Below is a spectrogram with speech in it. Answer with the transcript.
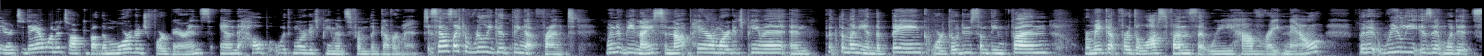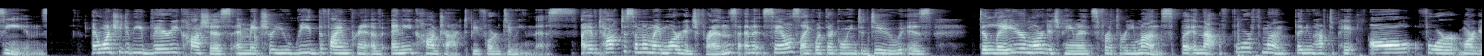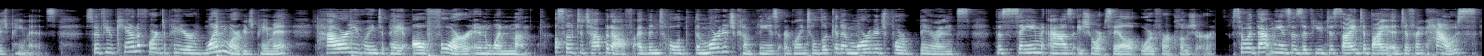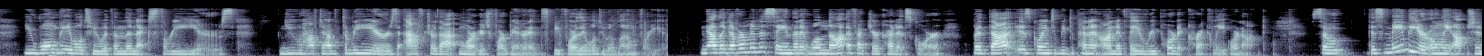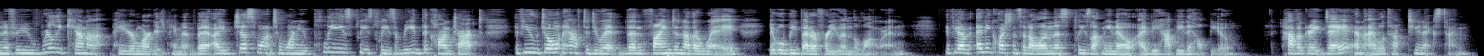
there. Today I want to talk about the mortgage forbearance and the help with mortgage payments from the government. It sounds like a really good thing up front. Wouldn't it be nice to not pay our mortgage payment and put the money in the bank or go do something fun or make up for the lost funds that we have right now? But it really isn't what it seems. I want you to be very cautious and make sure you read the fine print of any contract before doing this. I have talked to some of my mortgage friends, and it sounds like what they're going to do is delay your mortgage payments for three months. But in that fourth month, then you have to pay all four mortgage payments. So if you can't afford to pay your one mortgage payment, how are you going to pay all four in one month? Also, to top it off, I've been told that the mortgage companies are going to look at a mortgage forbearance the same as a short sale or foreclosure. So what that means is if you decide to buy a different house, you won't be able to within the next three years. You have to have three years after that mortgage forbearance before they will do a loan for you. Now, the government is saying that it will not affect your credit score, but that is going to be dependent on if they report it correctly or not. So, this may be your only option if you really cannot pay your mortgage payment, but I just want to warn you please, please, please read the contract. If you don't have to do it, then find another way. It will be better for you in the long run. If you have any questions at all on this, please let me know. I'd be happy to help you. Have a great day, and I will talk to you next time.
